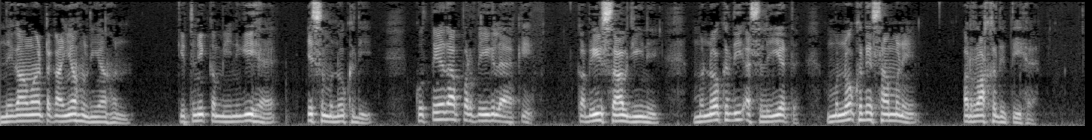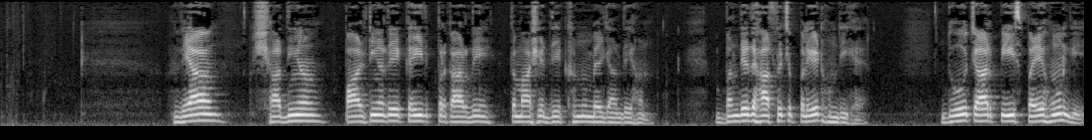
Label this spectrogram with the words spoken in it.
ਨਿਗਾਹਾਂ ਟਕਾਈਆਂ ਹੁੰਦੀਆਂ ਹਨ। ਕਿਤਨੀ ਕਮੀਨਗੀ ਹੈ ਇਸ ਮਨੁੱਖ ਦੀ। ਕੁੱਤੇ ਦਾ ਪ੍ਰਤੀਕ ਲੈ ਕੇ ਕਬੀਰ ਸਾਹਿਬ ਜੀ ਨੇ ਮਨੁੱਖ ਦੀ ਅਸਲੀਅਤ ਮਨੁੱਖ ਦੇ ਸਾਹਮਣੇ ਰੱਖ ਦਿੱਤੀ ਹੈ। ਵਿਆਹ, ਸ਼ਾਦੀਆਂ, ਪਾਰਟੀਆਂ ਤੇ ਕਈ ਪ੍ਰਕਾਰ ਦੇ ਤਮਾਸ਼ੇ ਦੇਖਣ ਨੂੰ ਮਿਲ ਜਾਂਦੇ ਹਨ। ਬੰਦੇ ਦੇ ਹੱਥ ਵਿੱਚ ਪਲੇਟ ਹੁੰਦੀ ਹੈ। ਦੋ ਚਾਰ ਪੀਸ ਪਏ ਹੋਣਗੇ।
